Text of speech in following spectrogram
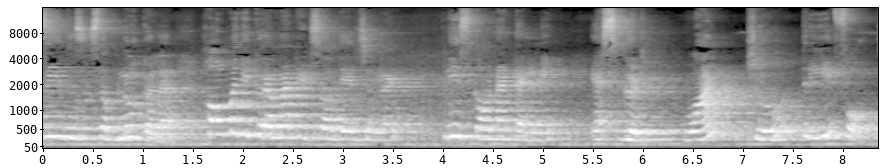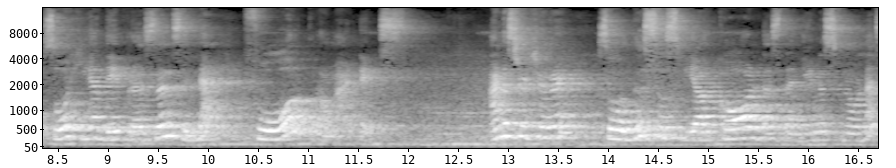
see this is the blue color. How many chromatids are there children? Please count and tell me. Yes, good. One, two, three, four. So here they presence in the four chromatids. Understood children? So this is we are called as the name is known as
